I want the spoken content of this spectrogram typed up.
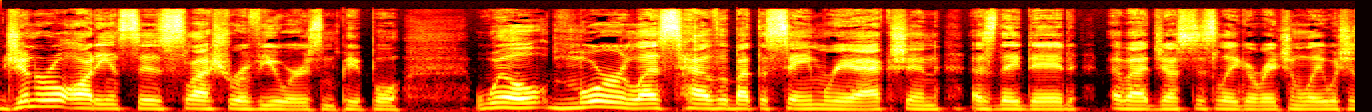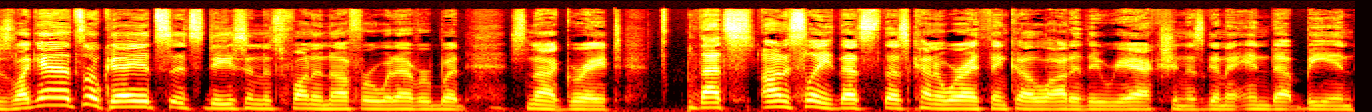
general audiences slash reviewers and people will more or less have about the same reaction as they did about Justice League originally, which is like, yeah, it's okay, it's it's decent, it's fun enough or whatever, but it's not great. That's honestly that's that's kind of where I think a lot of the reaction is going to end up being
